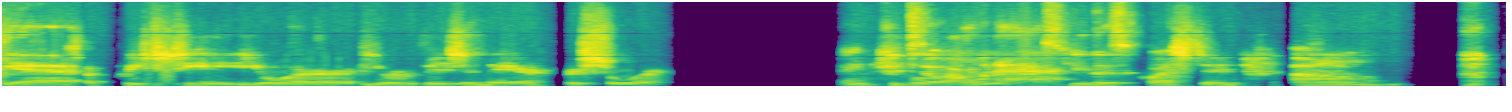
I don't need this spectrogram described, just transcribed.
yeah, appreciate your your vision there for sure. Thank you. So I want to ask you this question. Um,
